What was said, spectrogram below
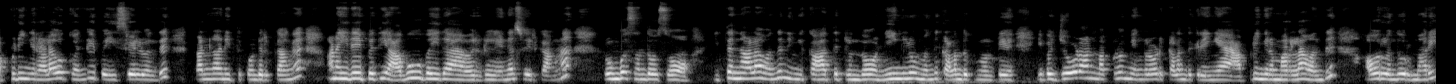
அப்படிங்கிற அளவுக்கு வந்து இப்போ இஸ்ரேல் வந்து கண்காணித்து கொண்டிருக்காங்க. ஆனால் இதை பற்றி அபு உபைதா அவர்கள் என்ன சொல்லியிருக்காங்கன்னா ரொம்ப சந்தோஷம். இத்தனை நாளாக வந்து நீங்கள் காத்துட்டு இருந்தோம். நீங்களும் வந்து கலந்துக்கணும்ட்டு. இப்போ ஜோர்டான் மக்களும் எங்களோட கலந்துக்கிறீங்க அப்படிங்கிற மாதிரிலாம் வந்து அவர் வந்து ஒரு மாதிரி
